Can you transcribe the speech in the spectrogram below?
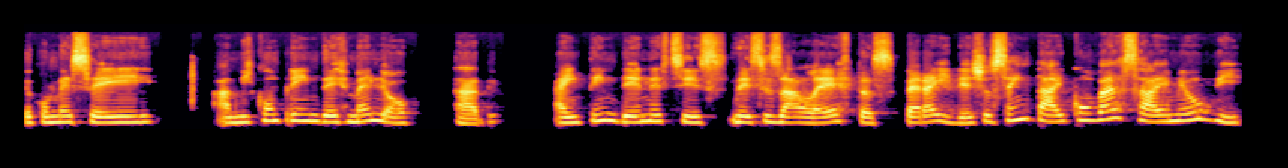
eu comecei a me compreender melhor, sabe? A entender nesses, nesses alertas, peraí, deixa eu sentar e conversar e me ouvir.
